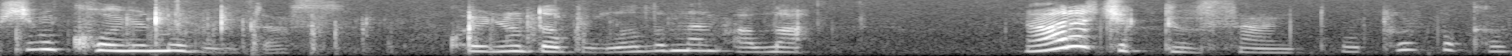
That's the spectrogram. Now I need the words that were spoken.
Şimdi koyunu bulacağız. Koyunu da bulalım hem Allah. Ne ara çıktın sen? Otur bakalım.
